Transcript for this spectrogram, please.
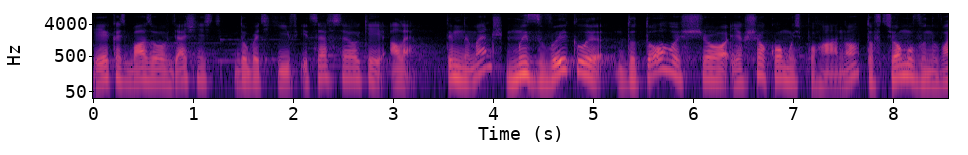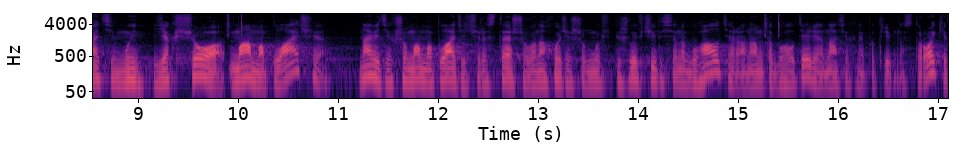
є якась базова вдячність до батьків, і це все окей. Але Тим не менш, ми звикли до того, що якщо комусь погано, то в цьому винуваті ми. Якщо мама плаче, навіть якщо мама плаче через те, що вона хоче, щоб ми пішли вчитися на бухгалтера, а нам та бухгалтерія нафіг не потрібна 100 років,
